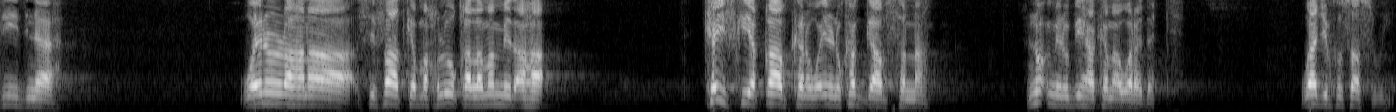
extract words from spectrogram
diidnaa. Waa inaynu dhahnaa sifaadka makhluuqa lama mid aha. Kayfkiiyo qaabkana waa inaynu ka gaabsannaa. Nu'minu biha kamaa waradat. Waajibku saas weeye.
